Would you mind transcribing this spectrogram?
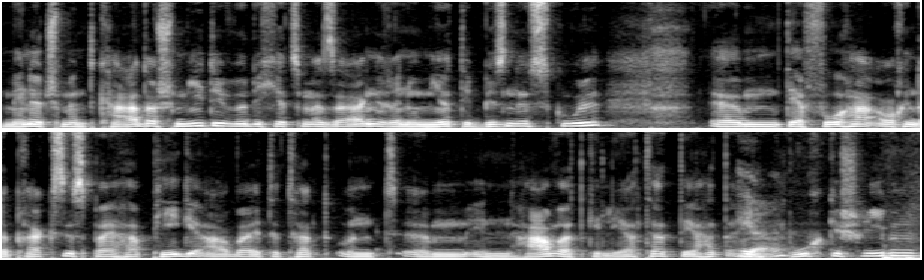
Management-Kaderschmiede, würde ich jetzt mal sagen, renommierte Business School, ähm, der vorher auch in der Praxis bei HP gearbeitet hat und ähm, in Harvard gelehrt hat. Der hat ein ja. Buch geschrieben,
